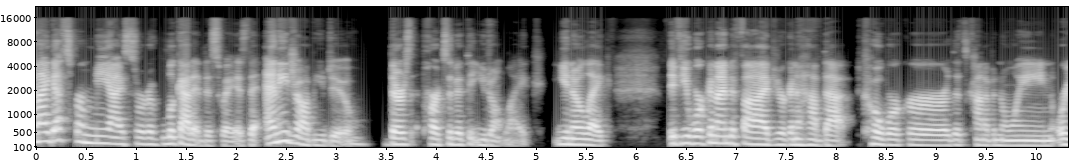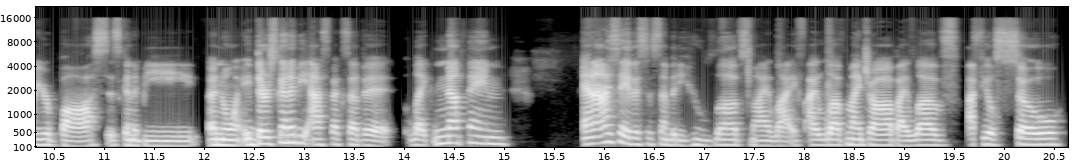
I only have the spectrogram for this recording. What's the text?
And I guess for me, I sort of look at it this way is that any job you do, there's parts of it that you don't like, you know, like, if you work a nine to five, you're going to have that coworker that's kind of annoying, or your boss is going to be annoying. There's going to be aspects of it like nothing. And I say this as somebody who loves my life. I love my job. I love, I feel so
